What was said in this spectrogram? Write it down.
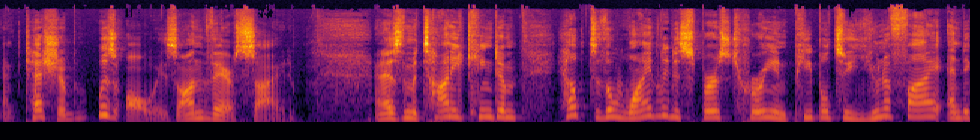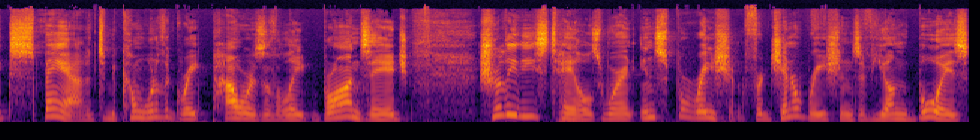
and Teshub was always on their side and as the Mitanni kingdom helped the widely dispersed Hurrian people to unify and expand to become one of the great powers of the late Bronze Age, surely these tales were an inspiration for generations of young boys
